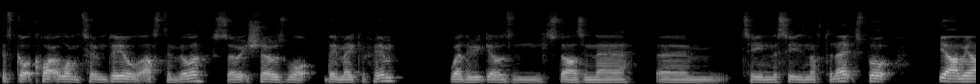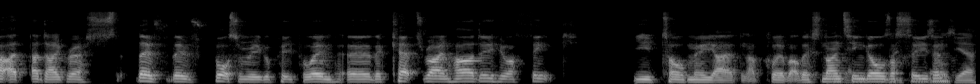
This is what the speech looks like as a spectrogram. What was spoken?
has got quite a long term deal at Aston Villa, so it shows what they make of him, whether he goes and stars in their um, team the season after next. But yeah, I mean, I, I digress. They've they've brought some really good people in. Uh, they've kept Ryan Hardie, who I think you told me I didn't have a clue about this. Nineteen goals last season, goals, yeah.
